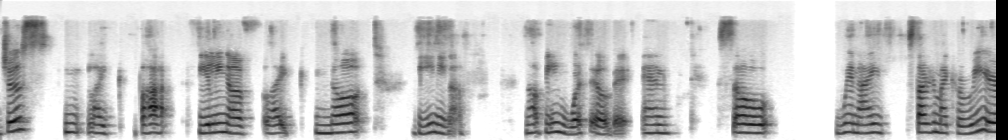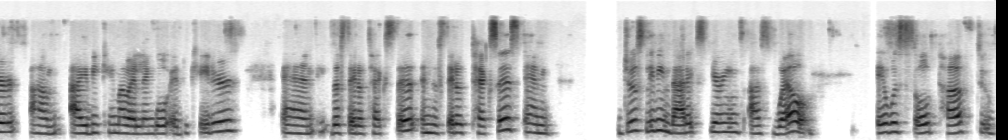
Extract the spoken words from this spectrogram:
just like that feeling of like not being enough, not being worthy of it. And so when I started my career, um, I became a bilingual educator and the state of Texas in the state of Texas and just living that experience as well. It was so tough to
